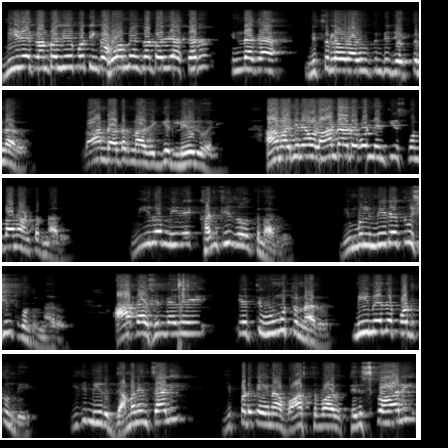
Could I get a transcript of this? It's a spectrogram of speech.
మీరే కంట్రోల్ చేయకపోతే ఇంకా హోమ్ కంట్రోల్ చేస్తారు? ఇందాక మిత్రులు ఎవరు అడుగుతుంటే చెప్తున్నారు లాండ్ ఆర్డర్ నా దగ్గర లేదు అని. ఆ మధ్యనేమో లాండ్ ఆర్డర్ కూడా నేను తీసుకుంటాను అంటున్నారు. మీలో మీరే కన్ఫ్యూజ్ అవుతున్నారు. మిమ్మల్ని మీరే దూషించుకుంటున్నారు. ఆకాశం మీద ఎత్తి ఉమ్ముతున్నారు. మీ మీదే పడుతుంది. ఇది మీరు గమనించాలి. ఇప్పటికైనా వాస్తవాలు తెలుసుకోవాలి.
